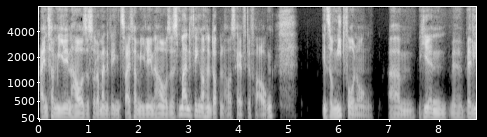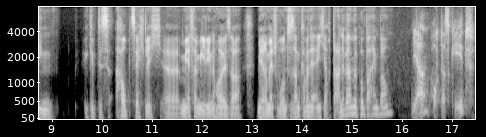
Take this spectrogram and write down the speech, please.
Einfamilienhauses oder meinetwegen Zweifamilienhauses, meinetwegen auch eine Doppelhaushälfte vor Augen. In so Mietwohnungen, ähm, hier in äh, Berlin gibt es hauptsächlich äh, Mehrfamilienhäuser, mehrere Menschen wohnen zusammen. Kann man denn eigentlich auch da eine Wärmepumpe einbauen? Ja, auch das geht.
